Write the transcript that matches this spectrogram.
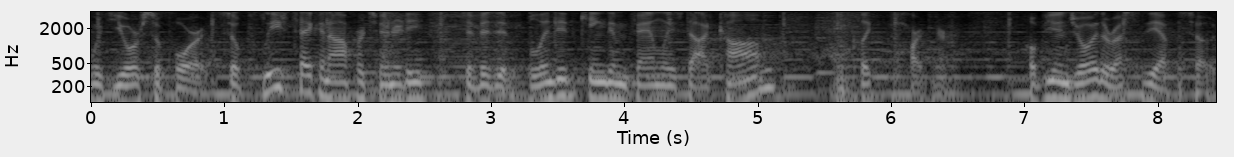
with your support. So please take an opportunity to visit blendedkingdomfamilies.com and click partner. Hope you enjoy the rest of the episode.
